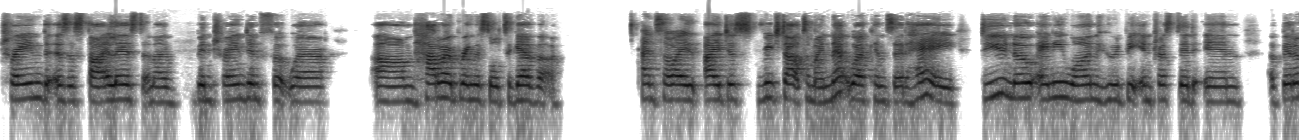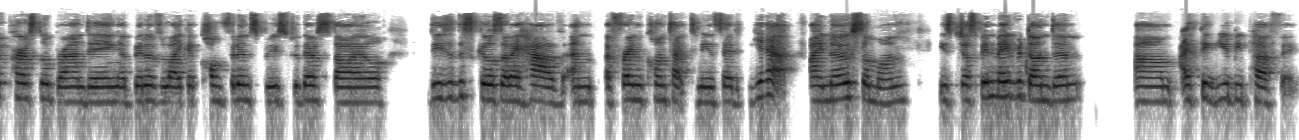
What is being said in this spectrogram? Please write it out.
trained as a stylist and i've been trained in footwear. Um, how do i bring this all together? And so I, I just reached out to my network and said hey do you know anyone who would be interested in a bit of personal branding a bit of like a confidence boost with their style these are the skills that I have. And a friend contacted me and said, Yeah, I know someone. He's just been made redundant. Um, I think you'd be perfect.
